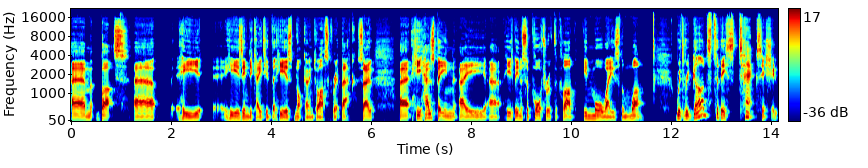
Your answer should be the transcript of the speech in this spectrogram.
Um, but uh, he he has indicated that he is not going to ask for it back. So. Uh, he has been a uh, he's been a supporter of the club in more ways than one. With regards to this tax issue,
